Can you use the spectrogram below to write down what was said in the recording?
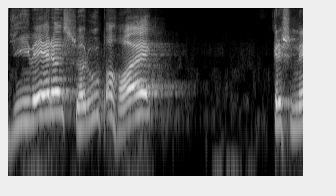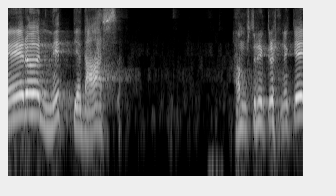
जीवेर स्वरूप हो कृष्णेर नित्य दास। हम श्री कृष्ण के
